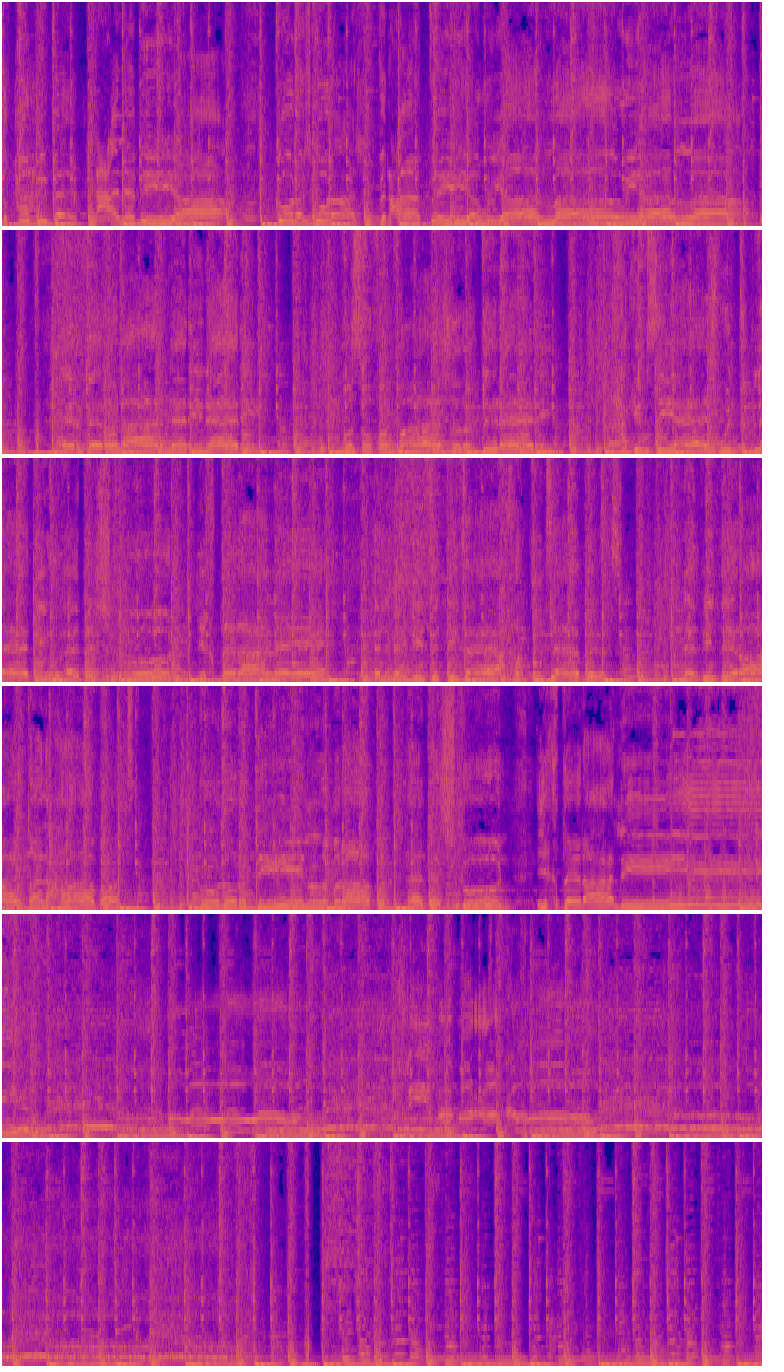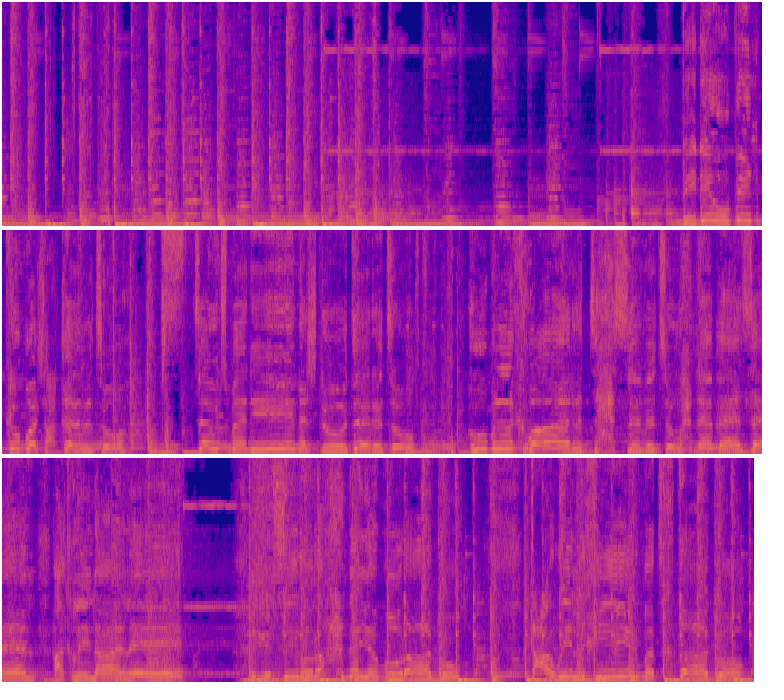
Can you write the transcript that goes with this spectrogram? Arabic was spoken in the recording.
دقوا بيبان عالمية. كوراج كوراج بن عطية. ويا الله ويا الله. ارفيرو نار ناري ناري. بوصو فاجر الدراري. حكيم زياج ولد بلادي وهذا شكون يقدر عليه. المهدي في الدفاع خطو ثابت. نبيل درار طالع هابط. ونور الدين المرابط. هذا شكون يقدر عليه؟ واش عقلتو؟ ستة وثمانين اشنو درتو؟ هم الكبار تحسبتو وحنا مازال عقلين عليه. غير سيروا رحنا يا موراكم تعاويل الخير ما تخطاكم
